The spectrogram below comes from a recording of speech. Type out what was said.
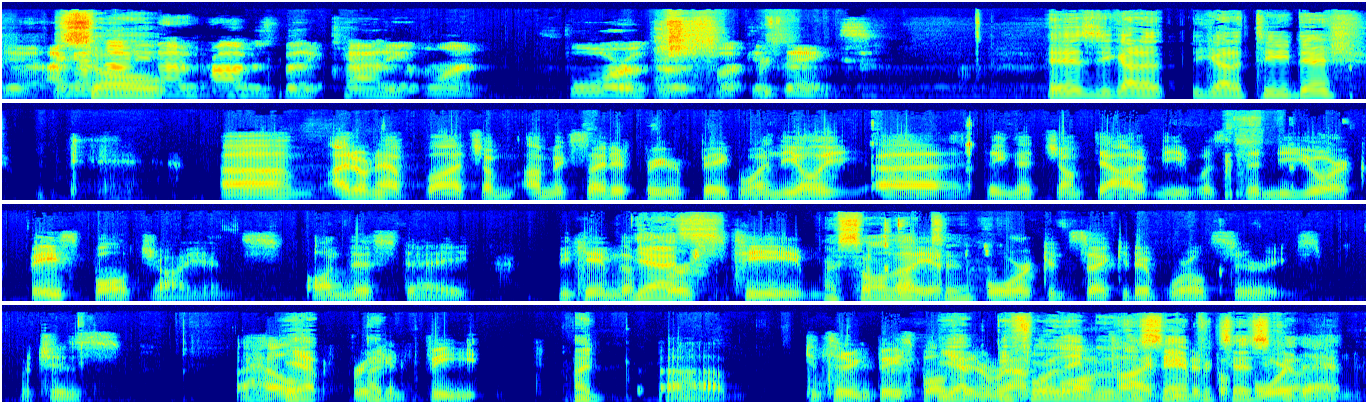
Yeah, I got so- 99 problems, but a cat ain't one. Four of those fucking things. Is you got a you got a tea dish? Um, I don't have much. I'm I'm excited for your big one. The only uh, thing that jumped out at me was the New York Baseball Giants on this day became the Yes. first team I saw to play in four consecutive World Series, which is a hell Yep, of a I- freaking feat. I- uh, considering baseball's Yep, been around a long time, San even Francisco, before yep. then.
